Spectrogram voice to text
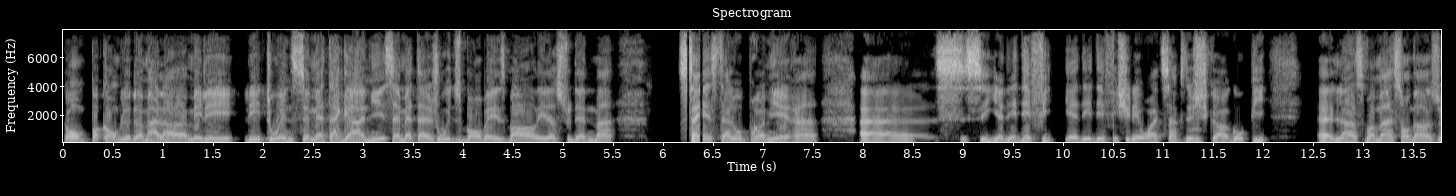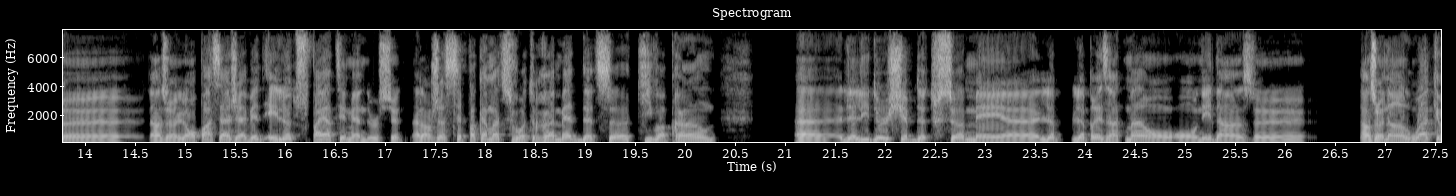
pas comble de malheur, mais les, les Twins se mettent à gagner, se mettent à jouer du bon baseball. Et là, soudainement, s'installe au premier rang. Euh, il y a des défis. Il y a des défis chez les White Sox de mm-hmm. Chicago. Puis euh, là, en ce moment, ils sont dans un, dans un long passage à vide. Et là, tu perds Tim Anderson. Alors, je ne sais pas comment tu vas te remettre de ça. Qui va prendre euh, le leadership de tout ça? Mais là, présentement, on, est dans un, endroit que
